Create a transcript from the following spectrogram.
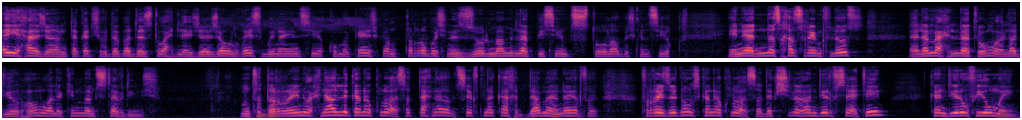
أي حاجة أنت كتشوف دابا دازت واحد العجاجة والغيس بغينا نسيقو ما كاينش كنضطروا باش نهزو الماء من la piscine بالسطولة باش كنسيق. يعني هاد الناس خاسرين فلوس على محلاتهم وعلى ديورهم ولكن ما مستافدينش. متضررين وحنا اللي كناكلوا عصا حتى حنا بصفتنا كخدامة هنايا في, ال résidence كناكلوا عصا. داكشي اللي غندير في ساعتين كنديرو في يومين.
